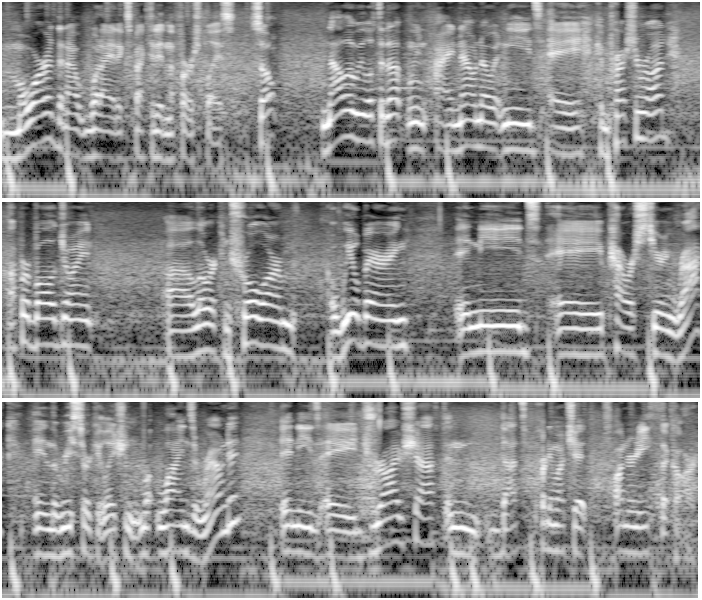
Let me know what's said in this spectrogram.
more than I, what I had expected in the first place. So now that we lifted it up, we, I now know it needs a compression rod, upper ball joint, uh, lower control arm, a wheel bearing, it needs a power steering rack and the recirculation lines around it. It needs a drive shaft and that's pretty much it underneath the car.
